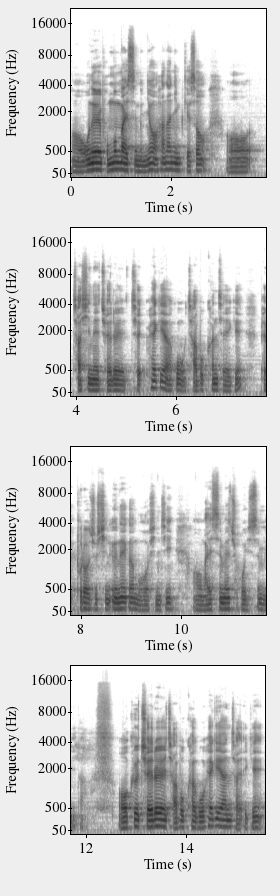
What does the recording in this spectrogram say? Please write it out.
어, 오늘 본문 말씀은요 하나님께서 어, 자신의 죄를 제- 회개하고 자복한 자에게 베풀어 주신 은혜가 무엇인지 어, 말씀해 주고 있습니다. 어, 그 죄를 자복하고 회개한 자에게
